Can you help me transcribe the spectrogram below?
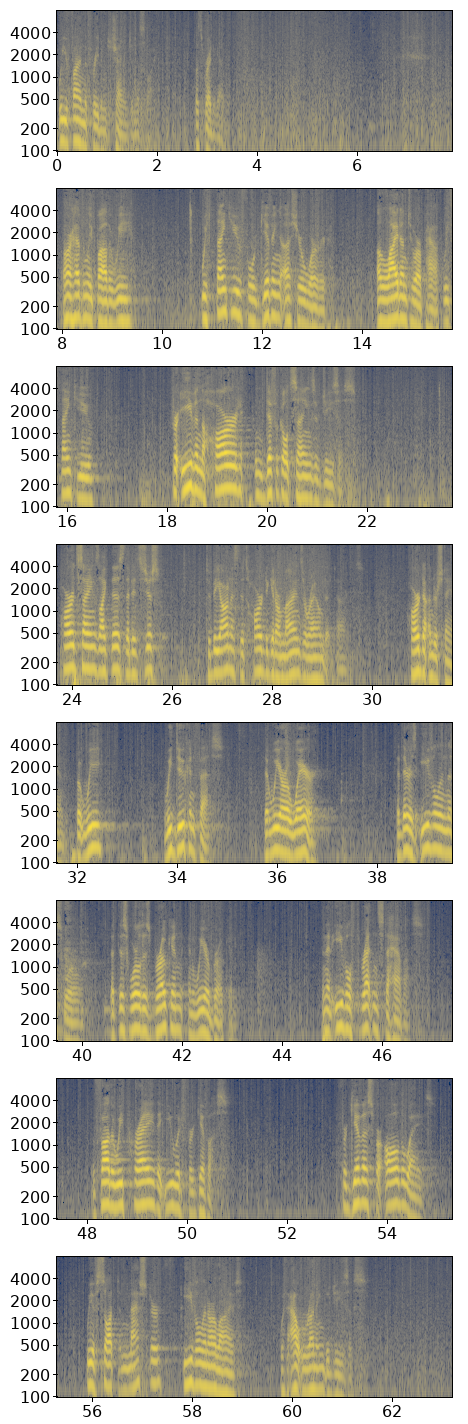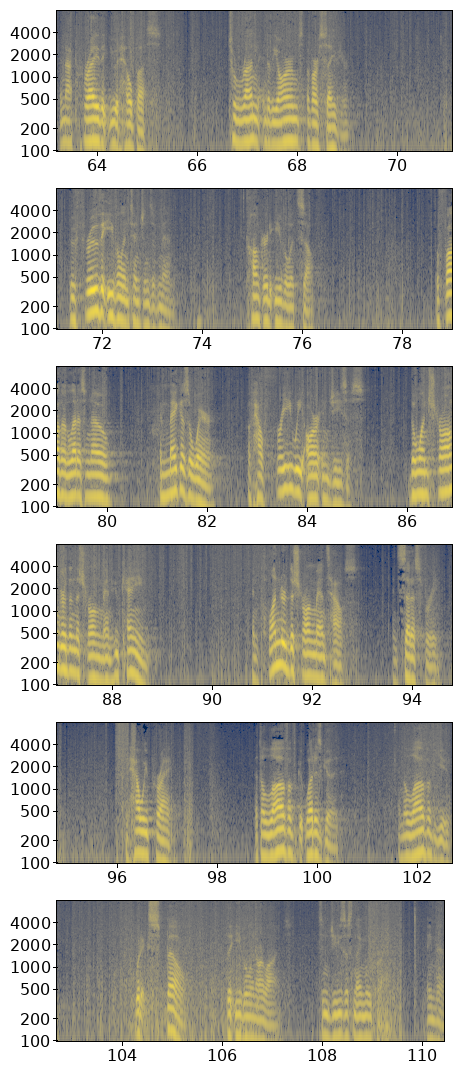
will you find the freedom to change in this life. Let's pray together. Our Heavenly Father, we, we thank you for giving us your word a light unto our path. We thank you for even the hard and difficult sayings of Jesus. Hard sayings like this that it's just, to be honest, it's hard to get our minds around at times. Hard to understand. But we, we do confess that we are aware that there is evil in this world, that this world is broken and we are broken, and that evil threatens to have us. And Father, we pray that you would forgive us. Forgive us for all the ways we have sought to master evil in our lives without running to Jesus. And I pray that you would help us to run into the arms of our Savior, who through the evil intentions of men conquered evil itself. Oh, Father, let us know and make us aware of how free we are in Jesus, the one stronger than the strong man who came and plundered the strong man's house and set us free. And how we pray that the love of what is good and the love of you would expel the evil in our lives. It's in Jesus' name we pray. Amen.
